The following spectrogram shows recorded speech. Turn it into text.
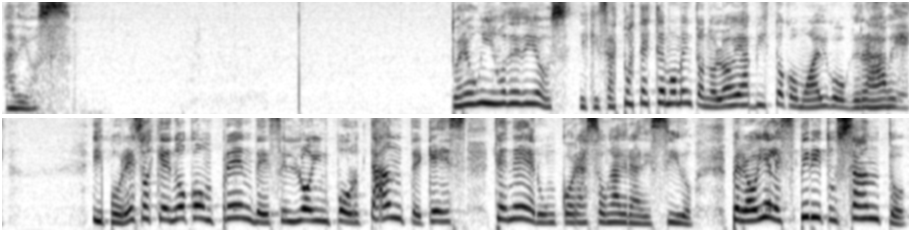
a Dios. Tú eres un hijo de Dios y quizás tú hasta este momento no lo hayas visto como algo grave. Y por eso es que no comprendes lo importante que es tener un corazón agradecido. Pero hoy el Espíritu Santo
